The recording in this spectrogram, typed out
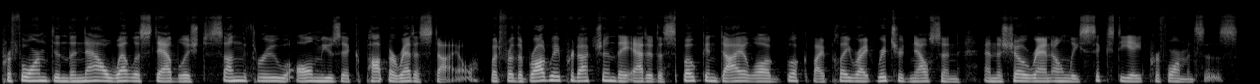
performed in the now well established sung through all music operetta style. But for the Broadway production, they added a spoken dialogue book by playwright Richard Nelson, and the show ran only 68 performances.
